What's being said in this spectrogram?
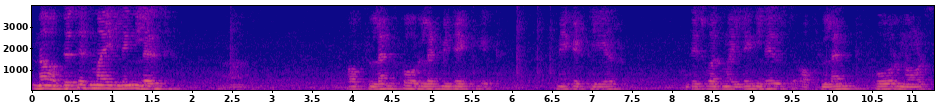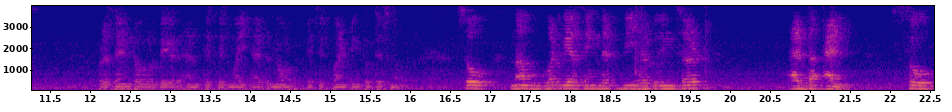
now this is my linked list uh, of length 4 let me take it make it clear. This was my linked list of length 4 nodes present over there and this is my head node which is pointing to this node. So now what we are saying that we have to insert at the end. So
